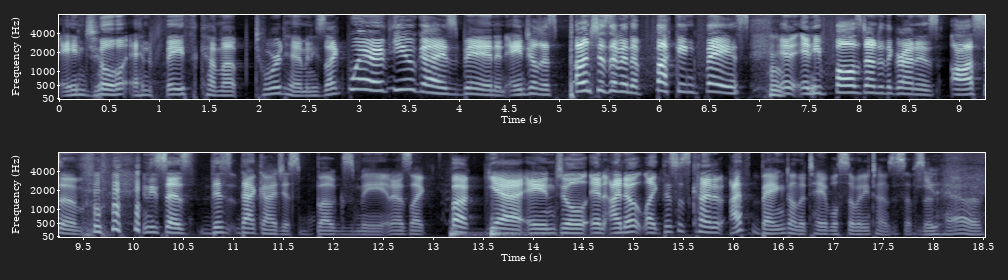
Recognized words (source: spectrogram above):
Angel and Faith come up toward him, and he's like, "Where have you guys been?" And Angel just punches him in the fucking face, and, and he falls down to the ground, and it's awesome. and he says, "This that guy just bugs me," and I was like. Fuck yeah, Angel. And I know, like, this was kind of. I've banged on the table so many times this episode You have.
